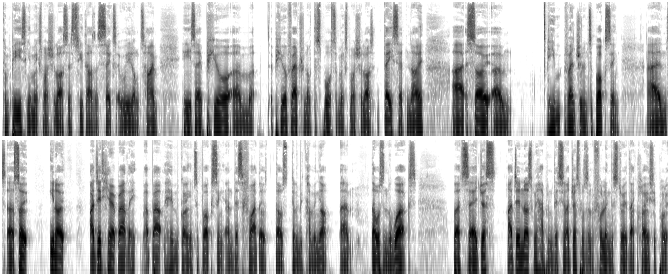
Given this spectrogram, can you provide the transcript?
competing in mixed martial arts since 2006, a really long time. He's a pure, um, a pure veteran of the sport of mixed martial arts. They said no, uh, so um, he ventured into boxing, and uh, so you know, I did hear about the about him going into boxing and this fight that was, that was going to be coming up. Um, that was in the works, but uh, it just I didn't know it's going to happen this soon. I just wasn't following the story that closely, probably,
